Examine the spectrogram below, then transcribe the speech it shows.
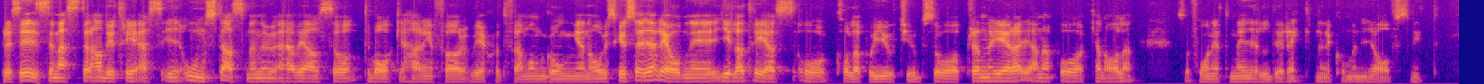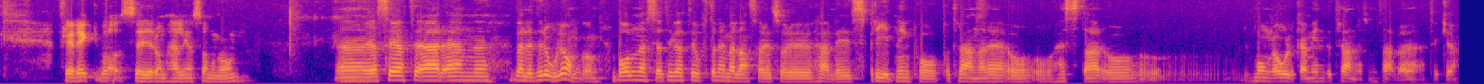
Precis, semester hade ju 3S i onsdags, men nu är vi alltså tillbaka här inför V75-omgången. Och vi ska ju säga det, om ni gillar 3S och kollar på YouTube så prenumerera gärna på kanalen så får ni ett mejl direkt när det kommer nya avsnitt. Fredrik, vad säger du om helgens omgång? Eh, jag säger att det är en eh, väldigt rolig omgång. Bollnäs, jag tycker att det ofta i Mellansverige så är det härlig spridning på, på tränare och, och hästar och många olika mindre tränare som tävlar, tycker jag.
